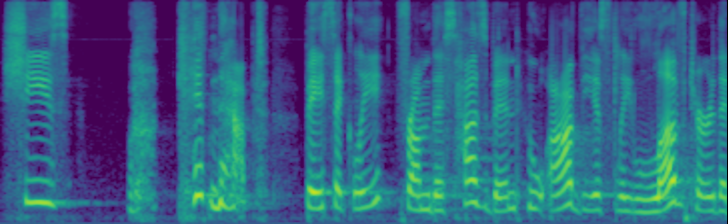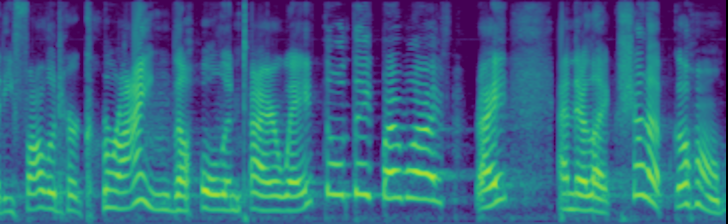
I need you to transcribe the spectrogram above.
She's kidnapped basically from this husband who obviously loved her that he followed her crying the whole entire way don't take my wife right and they're like shut up go home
